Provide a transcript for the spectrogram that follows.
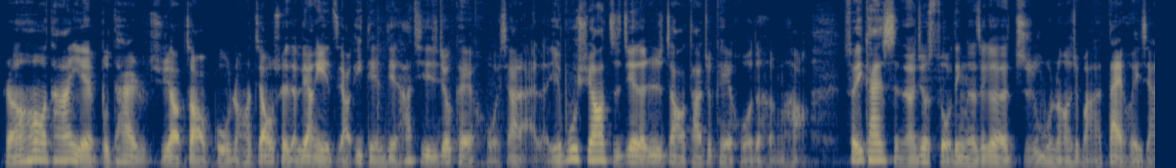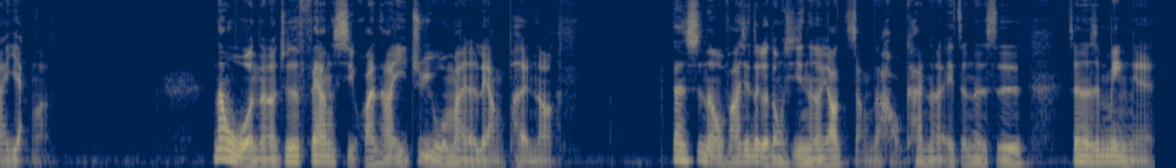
然后它也不太需要照顾，然后浇水的量也只要一点点，它其实就可以活下来了，也不需要直接的日照，它就可以活得很好。所以一开始呢就锁定了这个植物，然后就把它带回家养了。那我呢，就是非常喜欢它，以至于我买了两盆哦。但是呢，我发现这个东西呢，要长得好看呢，哎，真的是，真的是命哎。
